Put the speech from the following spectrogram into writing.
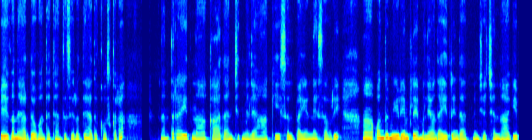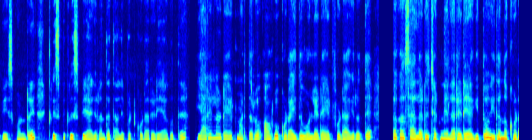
ಬೇಗನೆ ಅರ್ಧೋಗೋಂಥ ಚಾನ್ಸಸ್ ಇರುತ್ತೆ. ಅದಕ್ಕೋಸ್ಕರ ನಂತರ ಇದನ್ನ ಕಾದ ಹಂಚಿದ ಮೇಲೆ ಹಾಕಿ ಸ್ವಲ್ಪ ಎಣ್ಣೆ ಸವರಿ. ಒಂದು ಮೀಡಿಯಮ್ ಫ್ಲೇಮಲ್ಲಿ ಒಂದು ಐದರಿಂದ ಹತ್ತು ನಿಮಿಷ ಚೆನ್ನಾಗಿ ಬೇಯಿಸ್ಕೊಂಡ್ರೆ ಕ್ರಿಸ್ಪಿ ಕ್ರಿಸ್ಪಿ ಆಗಿರೋಂಥ ತಾಲಿಪಟ್ಟು ಕೂಡ ರೆಡಿ ಆಗುತ್ತೆ. ಯಾರೆಲ್ಲ ಡಯಟ್ ಮಾಡ್ತಾರೋ ಅವ್ರಿಗೂ ಕೂಡ ಇದು ಒಳ್ಳೆ ಡಯಟ್ ಫುಡ್ ಆಗಿರುತ್ತೆ. ಇವಾಗ ಸ್ಯಾಲಡ್ ಚಟ್ನಿ ಎಲ್ಲ ರೆಡಿ ಆಗಿತ್ತು. ಇದನ್ನು ಕೂಡ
